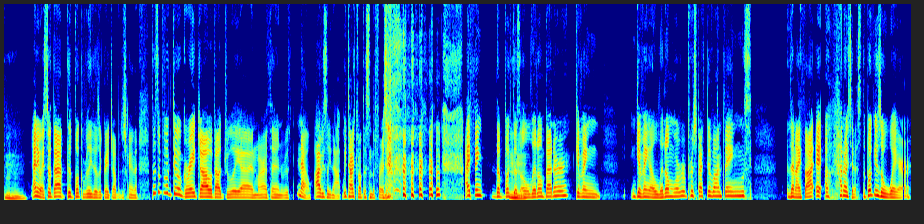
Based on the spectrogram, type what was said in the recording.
hmm anyway, so that the book really does a great job of describing that. Does the book do a great job about Julia and Martha and Ruth? No, obviously not. We talked about this in the first. I think the book does a little better, giving giving a little more of a perspective on things than I thought. It, uh, how do I say this? The book is aware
